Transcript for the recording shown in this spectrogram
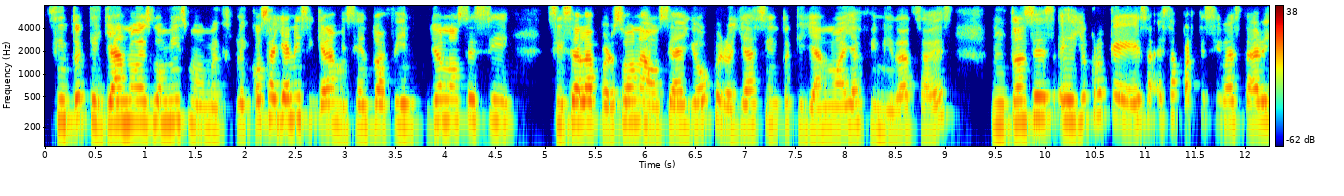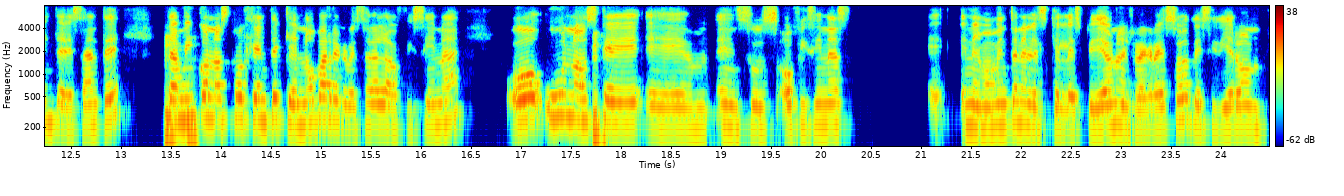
siento que ya no es lo mismo, me explico, o sea, ya ni siquiera me siento afín. Yo no sé si si sea la persona o sea yo, pero ya siento que ya no hay afinidad, ¿sabes? Entonces, eh, yo creo que esa, esa parte sí va a estar interesante. También conozco gente que no va a regresar a la oficina o unos que eh, en sus oficinas, eh, en el momento en el que les pidieron el regreso, decidieron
